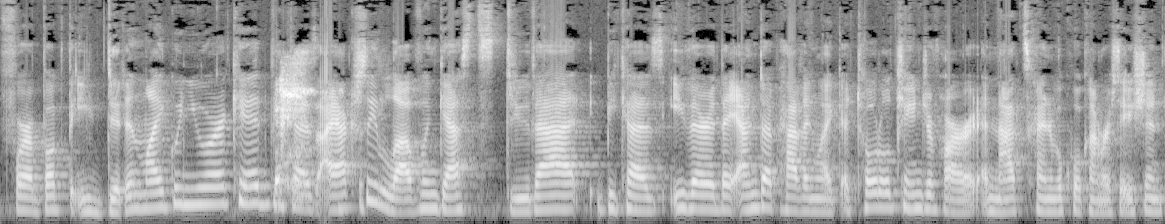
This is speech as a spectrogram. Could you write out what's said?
for a book that you didn't like when you were a kid because I actually love when guests do that because either they end up having like a total change of heart and that's kind of a cool conversation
